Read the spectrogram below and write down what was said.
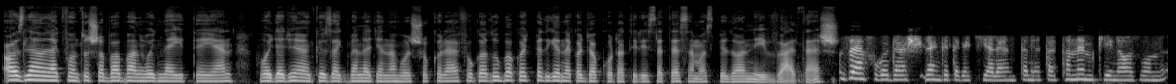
Az lenne a legfontosabb abban, hogy ne ítéljen, hogy egy olyan közegben legyen, ahol sokkal elfogadóbbak, vagy pedig ennek a gyakorlati részlet teszem, az például a névváltás. Az elfogadás rengeteget jelentene, tehát ha nem kéne azon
